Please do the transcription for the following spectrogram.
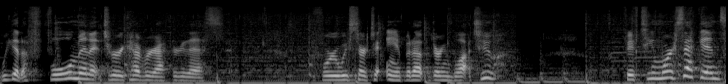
We get a full minute to recover after this before we start to amp it up during block two. 15 more seconds.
